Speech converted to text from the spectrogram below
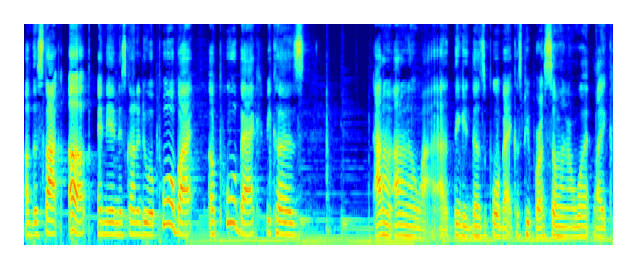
of the stock up, and then it's going to do a pullback, a pullback because I don't I don't know why. I think it does a pullback because people are selling or what. Like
